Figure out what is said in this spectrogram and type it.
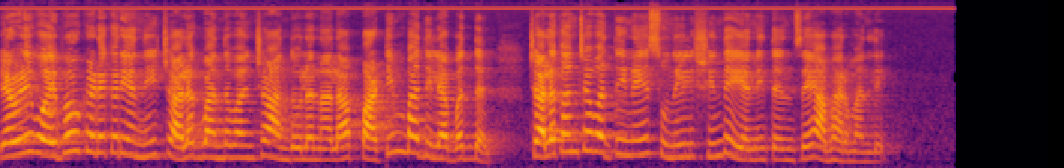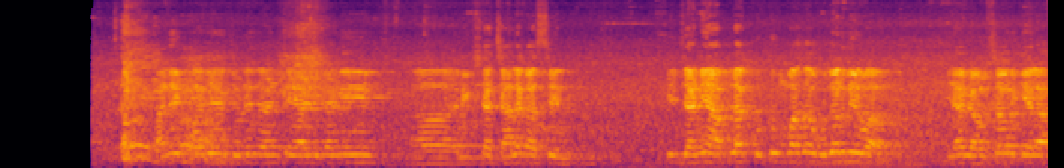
यावेळी वैभव खेडेकर यांनी चालक बांधवांच्या आंदोलनाला पाठिंबा दिल्याबद्दल चालकांच्या वतीने सुनील शिंदे यांनी त्यांचे आभार मानले. अनेक माझे जुने जाणते या ठिकाणी रिक्षा चालक असतील की ज्यांनी आपल्या कुटुंबाचा उदरनिर्वाह या व्यवसायावर केला.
